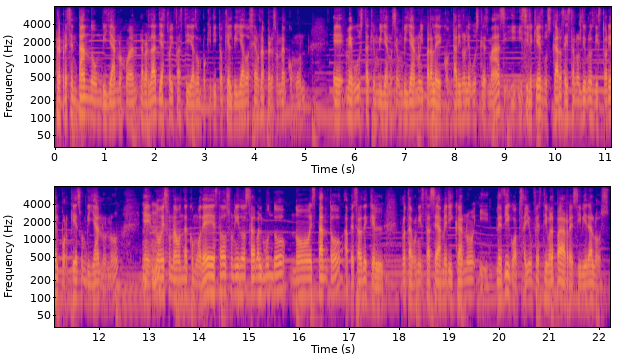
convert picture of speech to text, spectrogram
representando un villano, Juan. La verdad ya estoy fastidiado un poquitito que el villano sea una persona común. Eh, me gusta que un villano sea un villano y párale de contar y no le busques más. Y, si le quieres buscar, ahí están los libros de historia, el por qué es un villano, ¿no? Eh, no es una onda como de Estados Unidos salva el mundo, no es tanto, a pesar de que el protagonista sea americano. Y les digo, pues hay un festival para recibir a los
